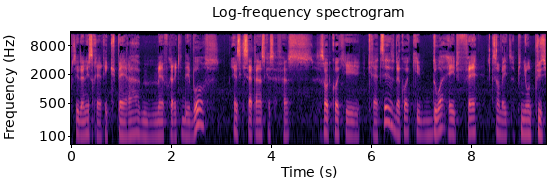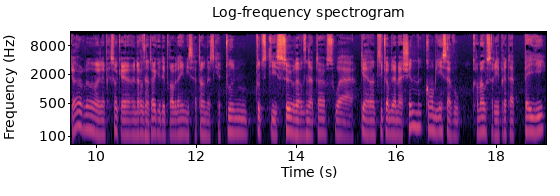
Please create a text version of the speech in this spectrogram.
ses données seraient récupérables, mais il faudrait qu'il débourse. Est-ce qu'il s'attend à ce que ça fasse, ça soit de quoi qui est créatif, de quoi qui doit être fait qui semble être l'opinion de plusieurs. J'ai l'impression qu'un ordinateur qui a des problèmes, il s'attend à ce que tout, tout ce qui est sur l'ordinateur soit garanti comme la machine. Combien ça vaut? Comment vous seriez prêt à payer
